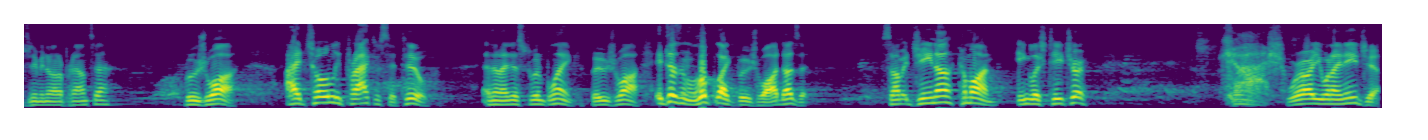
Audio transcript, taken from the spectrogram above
does anybody know how to pronounce that? Bourgeois. Bourgeois. I totally practiced it too. And then I just went blank. Bourgeois. It doesn't look like bourgeois, does it? Some, Gina, come on, English teacher. Gosh, where are you when I need you?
